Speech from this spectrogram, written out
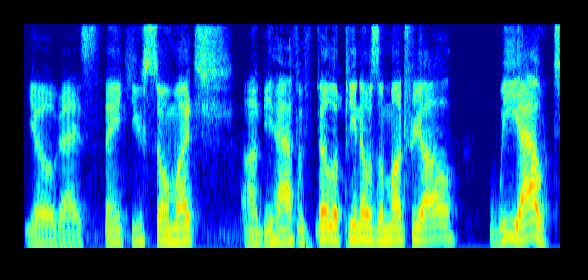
Yo, guys, thank you so much. On behalf of Filipinos of Montreal, we out.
